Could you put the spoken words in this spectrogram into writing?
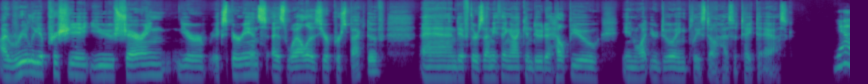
I really appreciate you sharing your experience as well as your perspective. And if there's anything I can do to help you in what you're doing, please don't hesitate to ask. Yeah,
